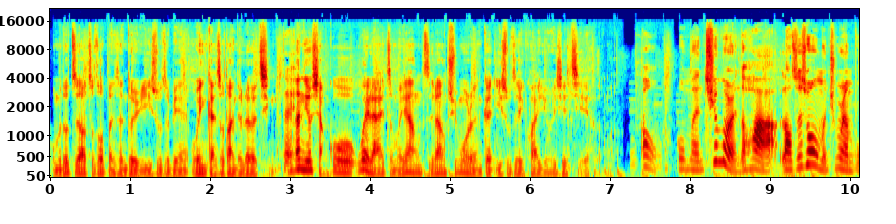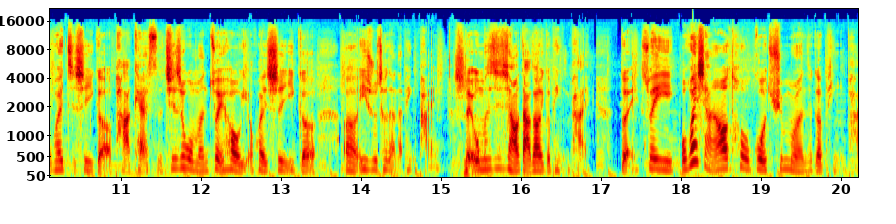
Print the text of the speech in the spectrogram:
我们都知道周周本身对于艺术这边，我已经感受到你的热情了。对，那你有想过未来怎么样子让驱魔人跟艺术这一块有一些结合吗？哦，我们驱魔人的话，老实说，我们驱魔人不会只是一个 podcast，其实我们最后也会是一个呃艺术车展的品牌。对，我们是想要打造一个品牌，对，所以我会想要透过驱魔人这个品牌。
